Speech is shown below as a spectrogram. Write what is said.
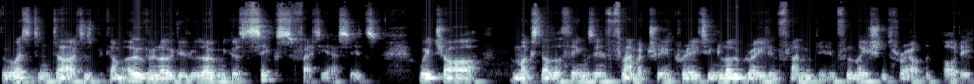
The Western diet has become overloaded with omega 6 fatty acids, which are, amongst other things, inflammatory and creating low grade infl- inflammation throughout the body,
